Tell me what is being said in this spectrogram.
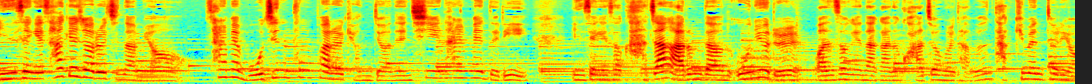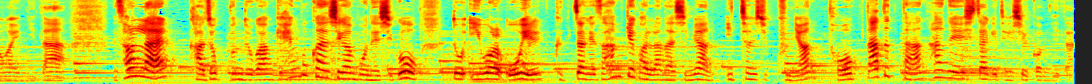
인생의 사계절을 지나며 삶의 모진 풍파를 견뎌낸 시인 할매들이 인생에서 가장 아름다운 운유를 완성해 나가는 과정을 담은 다큐멘터리 영화입니다. 설날 가족분들과 함께 행복한 시간 보내시고 또 2월 5일 극장에서 함께 관람하시면 2019년 더욱 따뜻한 한 해의 시작이 되실 겁니다.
